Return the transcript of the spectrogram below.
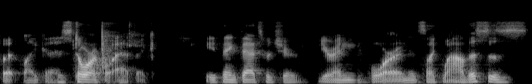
but like a historical epic you think that's what you're you're in for, and it's like, wow, this is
